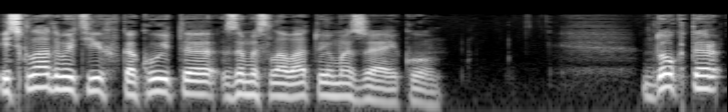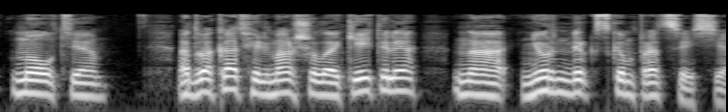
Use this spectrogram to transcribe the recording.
и складывать их в какую-то замысловатую мозаику. Доктор Нолте, адвокат фельдмаршала Кейтеля на Нюрнбергском процессе.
